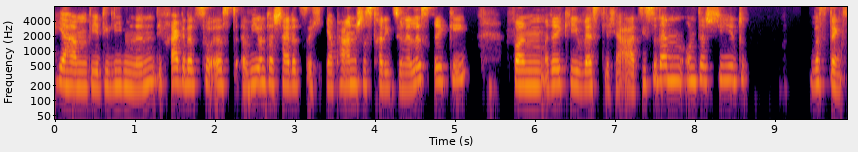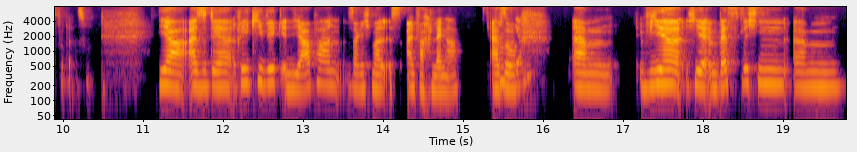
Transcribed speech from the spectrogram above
Hier haben wir die Liebenden. Die Frage dazu ist, wie unterscheidet sich japanisches traditionelles Reiki vom Reiki westlicher Art? Siehst du da einen Unterschied? Was denkst du dazu? Ja, also der Reiki-Weg in Japan, sage ich mal, ist einfach länger. Also okay. ähm, wir hier im westlichen ähm,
